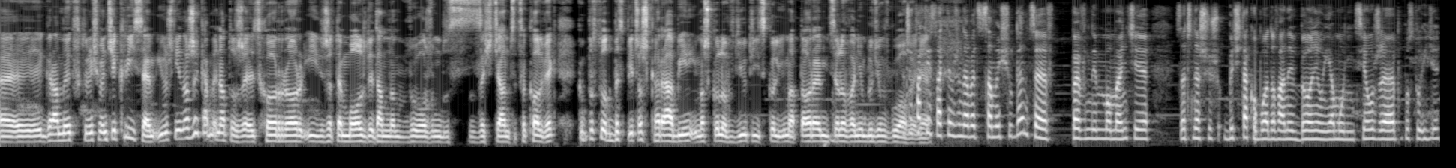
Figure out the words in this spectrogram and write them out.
E, gramy w którymś momencie Chrisem i już nie narzekamy na to, że jest horror i że te moldy tam nam wyłożą z, ze ścian czy cokolwiek, tylko po prostu odbezpieczasz karabin i masz Call of Duty z kolimatorem i celowaniem ludziom w głowę, Znaczy, fakt nie? jest faktem, że nawet w samej siódemce w pewnym momencie zaczynasz już być tak obładowany bronią i amunicją, że po prostu idzie.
